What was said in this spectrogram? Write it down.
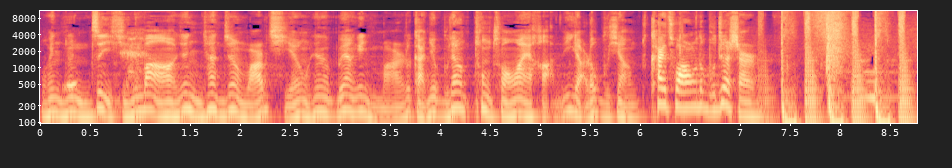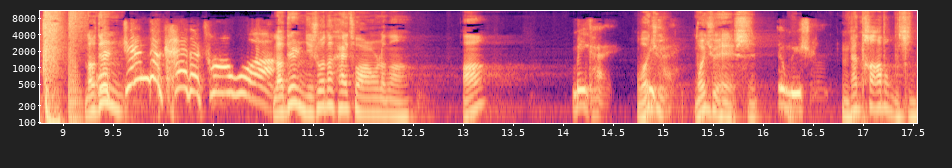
我跟你说，你自己寻思吧啊！就你像你这种玩不起人，我现在不愿意跟你玩，就感觉不像冲窗外喊，一点都不像，开窗户都不这声儿。老弟儿，你真的开的窗户，老弟儿，你说他开窗户了吗？啊，没开，我觉没开，我觉得也是。都没声。你看他都不信，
